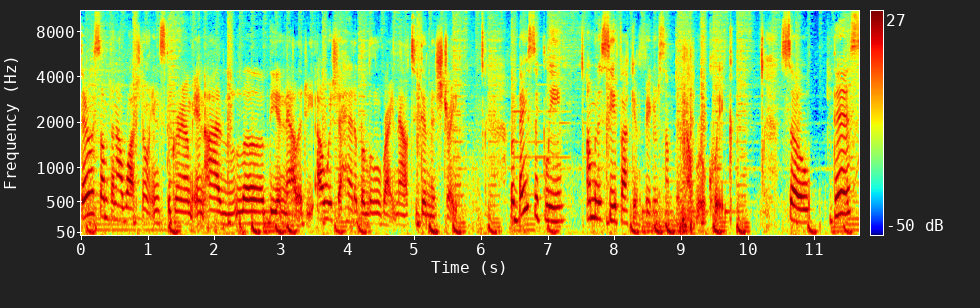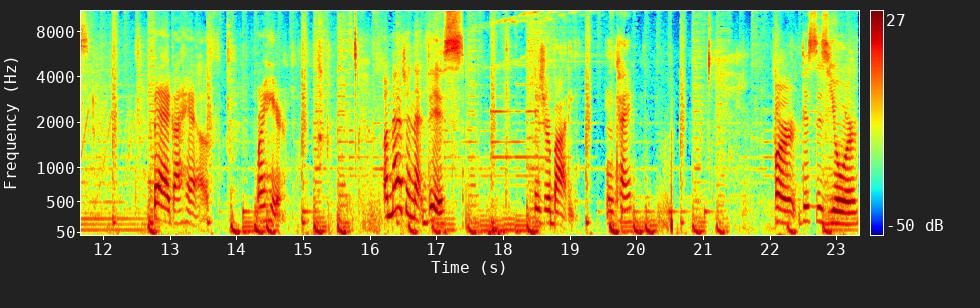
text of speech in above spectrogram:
There was something I watched on Instagram and I love the analogy. I wish I had a balloon right now to demonstrate. But basically, I'm gonna see if I can figure something out real quick. So this bag I have right here. Imagine that this is your body, okay? Or this is your,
